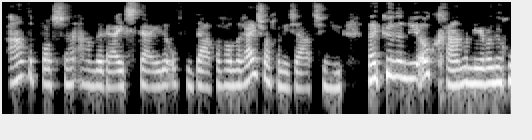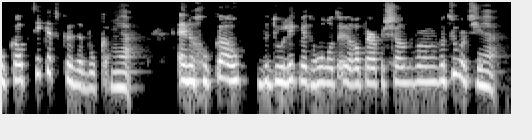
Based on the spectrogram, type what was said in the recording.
aan te passen aan de reistijden of de data van de reisorganisatie nu. Wij kunnen nu ook gaan wanneer we een goedkoop ticket kunnen boeken. Ja. En een goedkoop bedoel ik met 100 euro per persoon voor een retourtje. Ja.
